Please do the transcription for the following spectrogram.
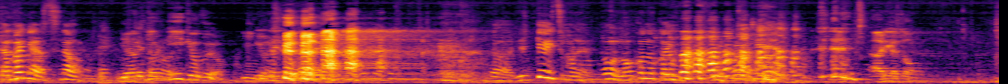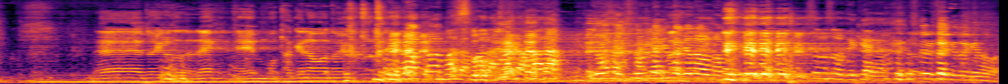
たまには素直にねいい曲よいい曲だから言っていつもねもうなかなかいいありがとうえー、ということでね、えー、もう竹縄ということで。まだまだまだまだ。一人だけだ。けなのそろそろ出来上がる一人だけだけなの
